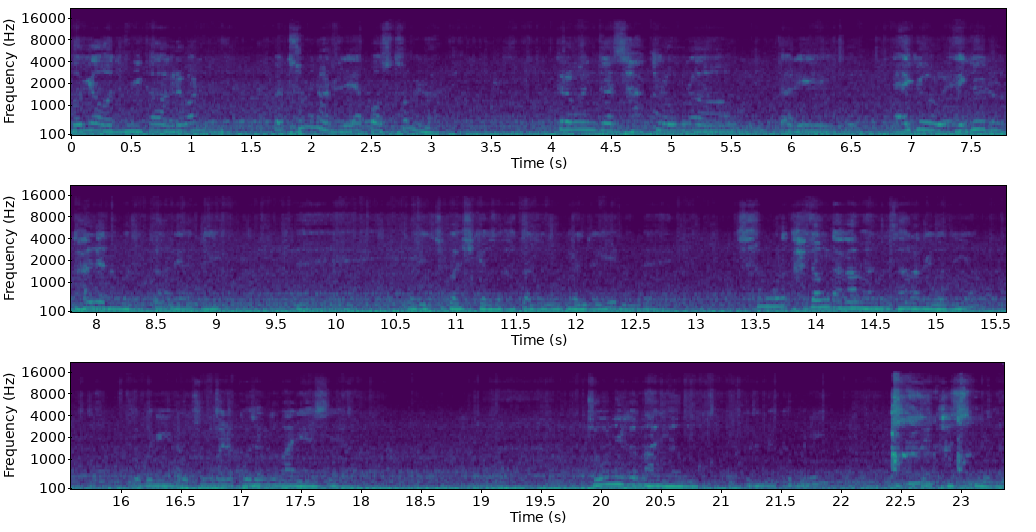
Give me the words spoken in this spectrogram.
거기 어딥니까? 그러면 그 터미널이에요. 버스 터미널. 그러면 이제 4kg짜리 애교, 애교를 달래는 거니까 내가 이제 에, 우리 직관시켜서 갖다 주고 그런 적이 있는데 참으로 다정다감한 사람이거든요. 그분이 그 중간에 고생도 많이 했어요. 좋은 일도 많이 하고 그런데 그분이 갔습니다.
